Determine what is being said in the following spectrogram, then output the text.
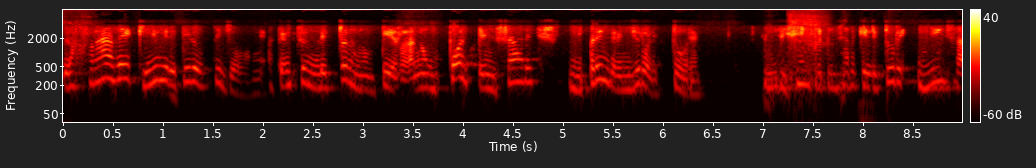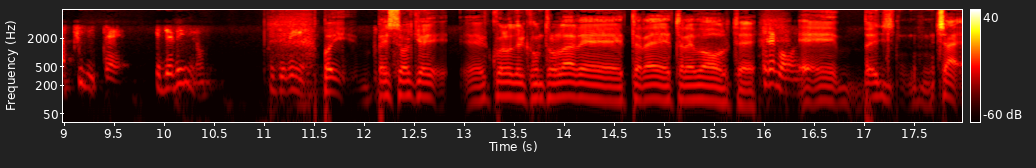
la frase che io mi ripeto tutti i giorni. Attenzione, il lettore non è un pirla, non puoi pensare di prendere in giro il lettore. Devi sempre pensare che il lettore ne sa più di te, ed è vero. Poi penso anche eh, quello del controllare tre, tre volte. Tre volte. Eh, beh, cioè,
